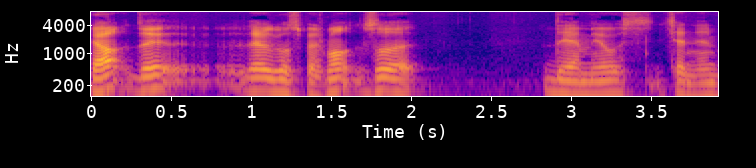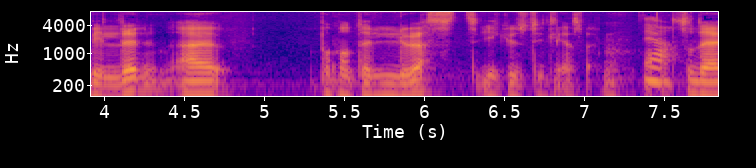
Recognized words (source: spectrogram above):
Ja, det, det er jo et godt spørsmål. Så det med å kjenne igjen bilder er på en måte løst i kunstig intelligens-verdenen. Ja. Så det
